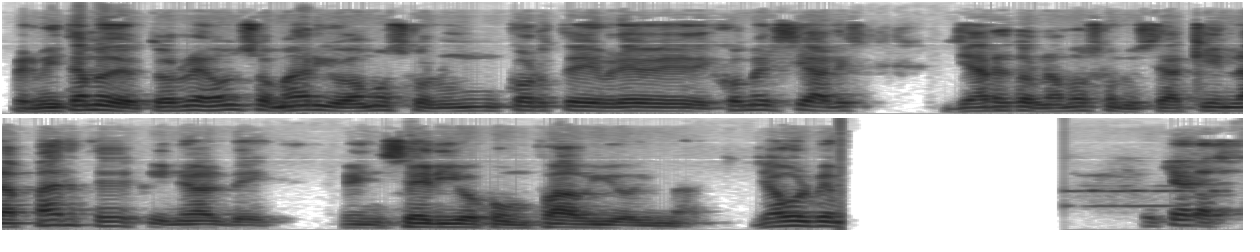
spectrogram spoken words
Permítame, doctor Leonzo Mario, vamos con un corte breve de comerciales. Ya retornamos con usted aquí en la parte final de En Serio con Fabio y Mario. Ya volvemos. Muchas gracias.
